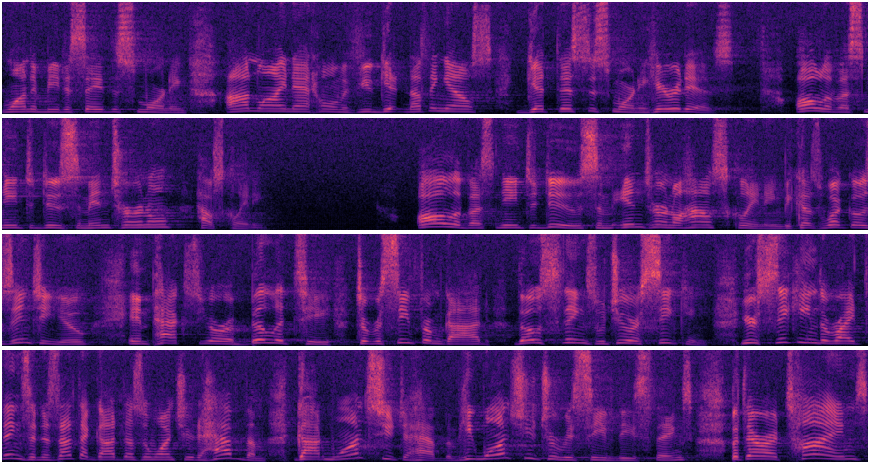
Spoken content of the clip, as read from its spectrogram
wanted me to say this morning. Online at home, if you get nothing else, get this this morning. Here it is. All of us need to do some internal house cleaning all of us need to do some internal house cleaning because what goes into you impacts your ability to receive from God those things which you are seeking. You're seeking the right things, and it's not that God doesn't want you to have them. God wants you to have them, He wants you to receive these things, but there are times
